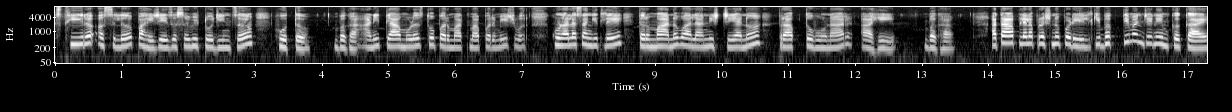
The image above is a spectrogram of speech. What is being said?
स्थिर असलं पाहिजे जसं विठोजींचं होतं. बघा आणि त्यामुळंच तो परमात्मा परमेश्वर. कुणाला सांगितले? तर मानवाला निश्चयानं प्राप्त होणार आहे. बघा. आता आपल्याला प्रश्न पडेल की भक्ती म्हणजे नेमकं काय?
